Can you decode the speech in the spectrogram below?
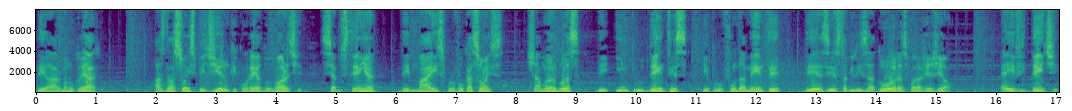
de arma nuclear. As nações pediram que Coreia do Norte se abstenha de mais provocações, chamando-as de imprudentes e profundamente desestabilizadoras para a região. É evidente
